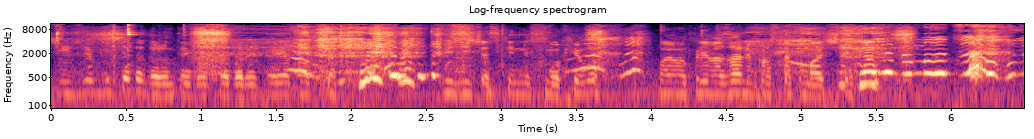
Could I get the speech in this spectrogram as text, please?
Я бы это должен тебе подарить, а я просто физически не смог его. Мы его привязали просто к мачте. Це ж мені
